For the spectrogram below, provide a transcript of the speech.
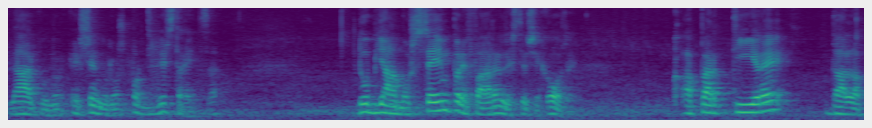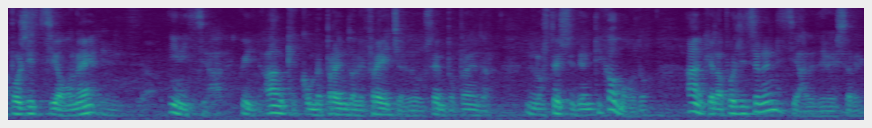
l'arco, essendo uno sport di destrezza, dobbiamo sempre fare le stesse cose, a partire dalla posizione iniziale. iniziale. Quindi anche come prendo le frecce, devo sempre prendere nello stesso identico modo, anche la posizione iniziale deve essere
